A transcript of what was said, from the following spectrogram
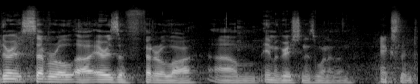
there are several uh, areas of federal law. Um, immigration is one of them. Excellent.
